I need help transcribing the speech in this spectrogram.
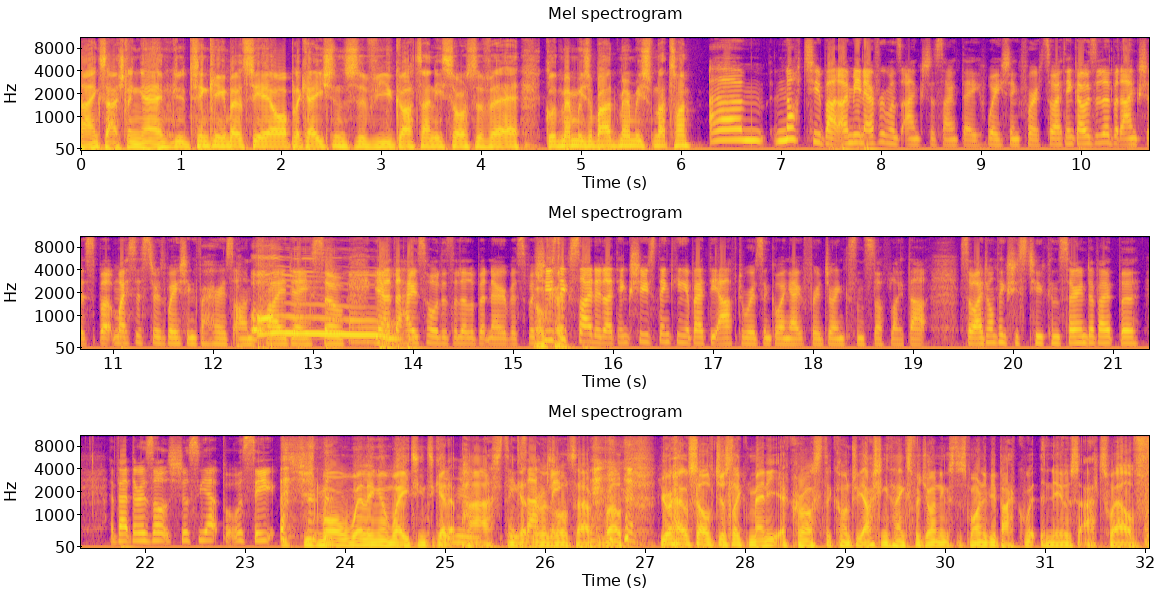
Thanks, Ashling. Uh, thinking about CAO applications, have you got any sort of uh, good memories or bad memories from that time? Um, not too bad. I mean, everyone's anxious, aren't they, waiting for it? So I think I was a little bit anxious, but my sister's waiting for hers on oh! Friday. So yeah, the household is a little bit nervous, but okay. she's excited. I think she's thinking about the afterwards and going out for drinks and stuff like that. So I don't think she's too concerned about the about the results just yet, but we'll see. she's more willing and waiting to get mm-hmm. it passed and exactly. get the results out. Well, your household, just like many across the country. Ashling, thanks for joining us this morning. Be back with the news at twelve.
